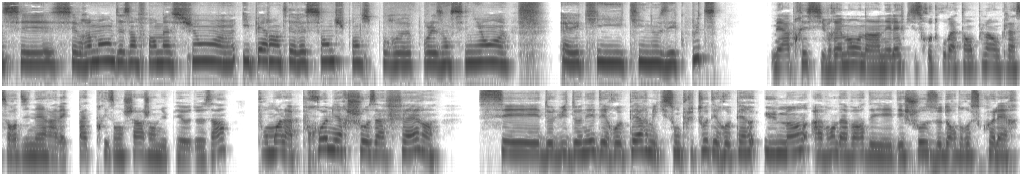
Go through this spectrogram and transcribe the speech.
c'est vraiment des informations hyper intéressantes, je pense, pour, pour les enseignants qui, qui nous écoutent. Mais après, si vraiment on a un élève qui se retrouve à temps plein en classe ordinaire avec pas de prise en charge en UPE2A, pour moi, la première chose à faire, c'est de lui donner des repères, mais qui sont plutôt des repères humains avant d'avoir des, choses d'ordre scolaire.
